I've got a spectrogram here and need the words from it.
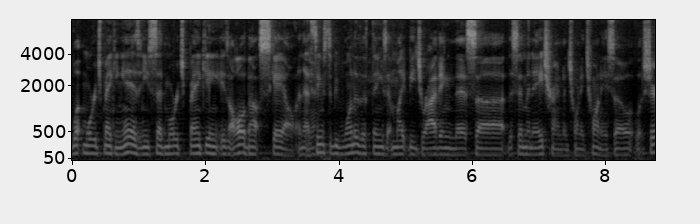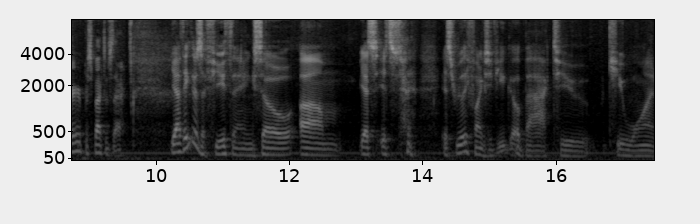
what mortgage banking is, and you said mortgage banking is all about scale, and that yeah. seems to be one of the things that might be driving this uh, this M and A trend in 2020. So, share your perspectives there. Yeah, I think there's a few things. So, um, yes, it's it's really funny because if you go back to Q1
